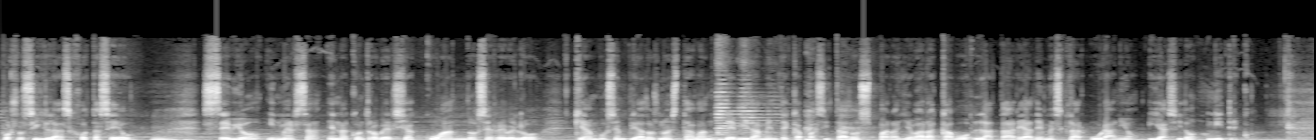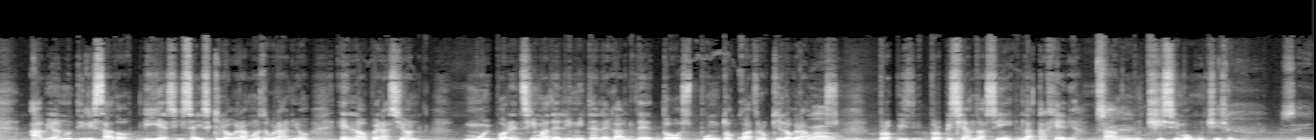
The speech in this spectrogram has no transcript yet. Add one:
por sus siglas JCO, Mm. se vio inmersa en la controversia cuando se reveló que ambos empleados no estaban debidamente capacitados para llevar a cabo la tarea de mezclar uranio y ácido nítrico. Habían utilizado 16 kilogramos de uranio en la operación, muy por encima del límite legal de 2.4 kilogramos, Wow. propi- propiciando así la tragedia. O sea, Sí. muchísimo, muchísimo. Sí.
